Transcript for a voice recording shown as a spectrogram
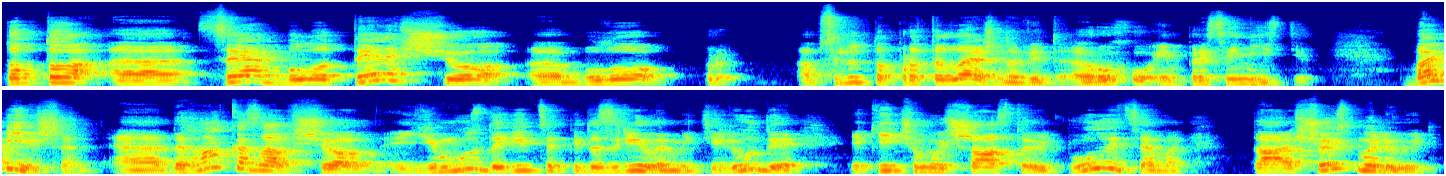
Тобто, е, це було те, що було абсолютно протилежно від руху імпресіоністів. Ба більше, е, Дега казав, що йому здаються підозрілими ті люди, які чомусь шастають вулицями та щось малюють.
